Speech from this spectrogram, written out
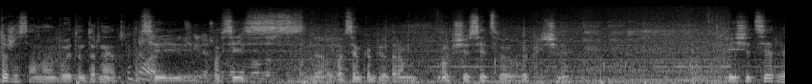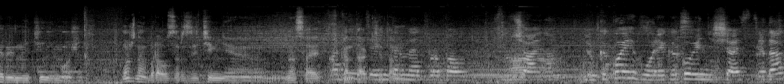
То же самое будет интернет по всей, по всей, с- да, по всем компьютерам. Общую сеть свою выключили. Ищет сервер и найти не может. Можно в браузер зайти мне на сайт Смотрите, ВКонтакте там? интернет пропал случайно. Ну, Какое горе, какое несчастье, да?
